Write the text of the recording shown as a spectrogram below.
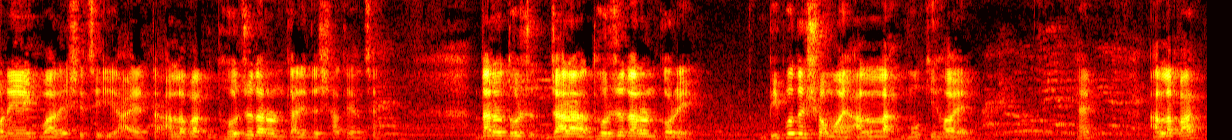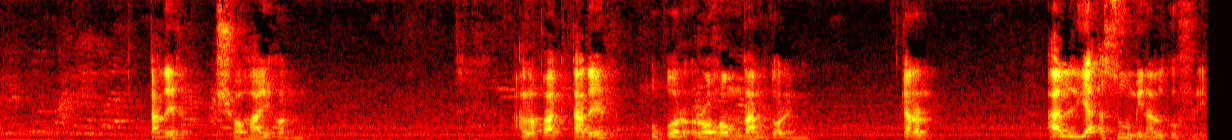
অনেকবার এসেছে এই আয়াতটা। আল্লাহ পাক ধৈর্য ধারণকারীদের সাথে আছেন। যারা ধৈর্য যারা ধৈর্য ধারণ করে বিপদের সময় আল্লাহ মুখী হয় হ্যাঁ? আল্লাহ পাক তাদের সহায় হন। আল্লাহ পাক তাদের উপর রহম দান করেন। কারণ, আল ইয়াসু মিনাল কুফরি।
